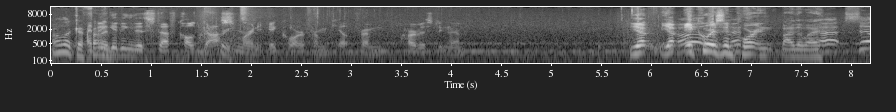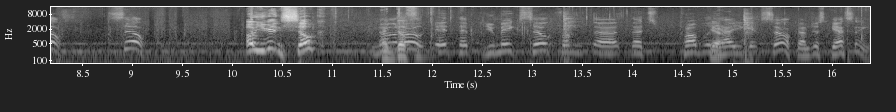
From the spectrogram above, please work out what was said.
Oh look, I I've been getting this stuff called Gossamer and Ichor from from harvesting them. Yep, yep. Oh, Ichor's that's- important, by the way. Uh, silk, silk. oh, you're getting silk? No, no, it, that you make silk from. Uh, that's probably Yeah. how you get silk. I'm just guessing.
